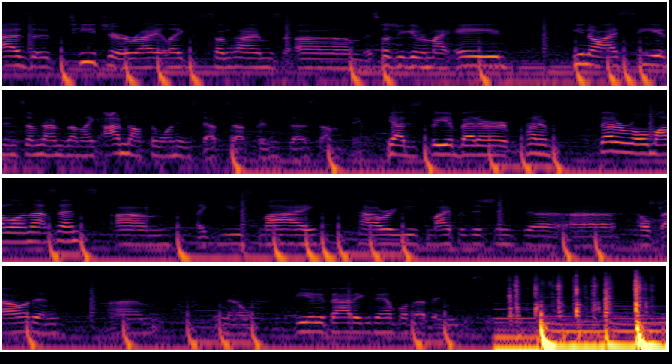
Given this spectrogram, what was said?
as a teacher right like sometimes um, especially given my age you know, I see it and sometimes I'm like, I'm not the one who steps up and says something. Yeah, just be a better, kind of better role model in that sense. Um, like use my power, use my position to uh, help out and, um, you know, be that example that they need to see.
